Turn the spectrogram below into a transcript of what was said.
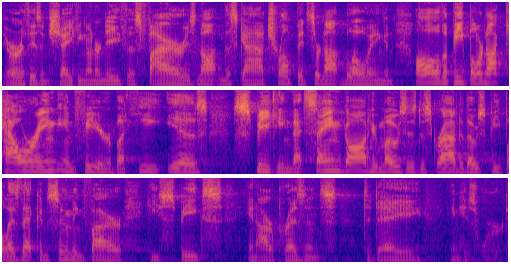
The earth isn't shaking underneath us. Fire is not in the sky. Trumpets are not blowing. And all the people are not cowering in fear. But he is speaking. That same God who Moses described to those people as that consuming fire, he speaks in our presence today in his word.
